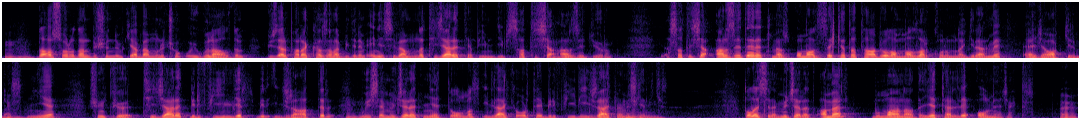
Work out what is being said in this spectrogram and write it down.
Hı hı. Daha sonradan düşündüm ki ya ben bunu çok uygun aldım. Güzel para kazanabilirim. En iyisi ben bununla ticaret yapayım deyip satışa Hı. arz ediyorum. Satışa arz eder etmez o mal zekata tabi olan mallar konumuna girer mi? E cevap girmez. Girmez. Niye? Çünkü ticaret bir fiildir, bir icraattır. Hı hı. Bu ise mücerret niyetli olmaz. İlla ki ortaya bir fiili icra etmemiz Hı hı. gerekir. Dolayısıyla mücerret amel bu manada yeterli olmayacaktır. Evet.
